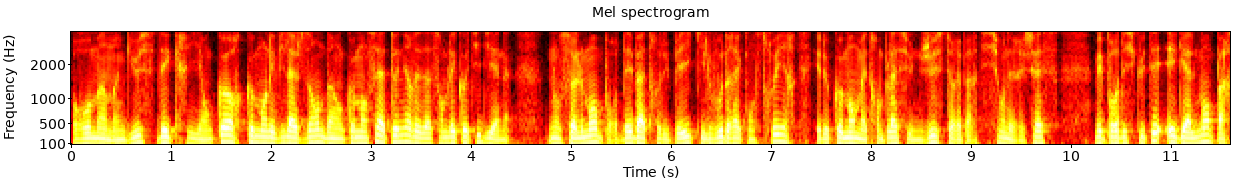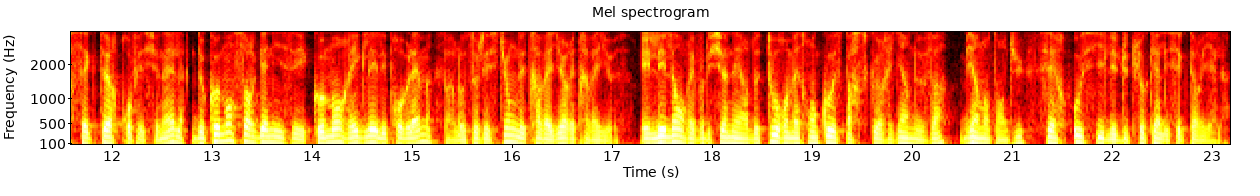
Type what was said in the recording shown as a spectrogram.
Romain Mingus décrit encore comment les villages andins ont commencé à tenir des assemblées quotidiennes, non seulement pour débattre du pays qu'ils voudraient construire et de comment mettre en place une juste répartition des richesses, mais pour discuter également par secteur professionnel de comment s'organiser, comment régler les problèmes par l'autogestion des travailleurs et travailleuses. Et l'élan révolutionnaire de tout remettre en cause parce que rien ne va, bien entendu, sert aussi les luttes locales et sectorielles.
